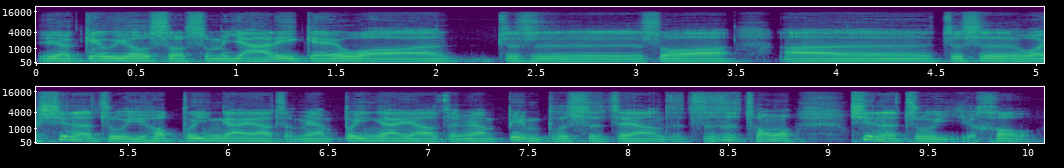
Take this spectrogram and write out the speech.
要给我有所什么压力给我，就是说，呃，就是我信了主以后不应该要怎么样，不应该要怎么样，并不是这样子，只是从我信了主以后，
